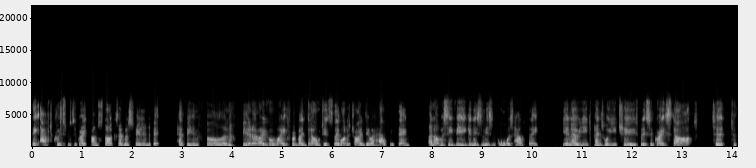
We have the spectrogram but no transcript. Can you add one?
think after Christmas is a great time to start because everyone's feeling a bit heavy and full and you know overweight from indulgence. They want to try and do a healthy thing, and obviously veganism isn't always healthy. You know, it depends what you choose, but it's a great start to to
